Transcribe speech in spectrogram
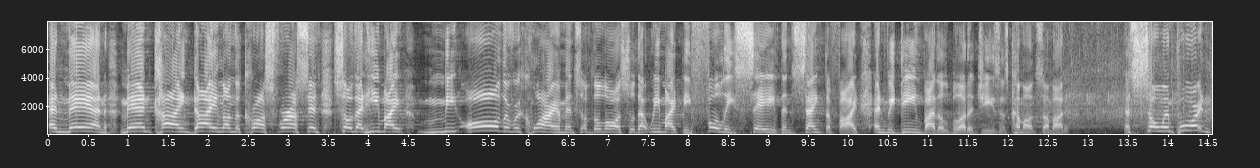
and man, mankind dying on the cross for our sins so that he might meet all the requirements of the law so that we might be fully saved and sanctified and redeemed by the blood of Jesus. Come on, somebody. That's so important.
